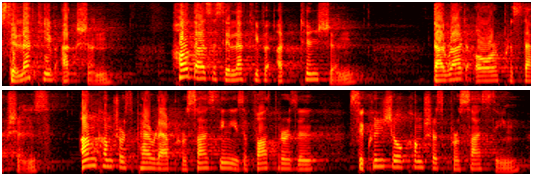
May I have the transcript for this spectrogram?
Selective action. How does selective attention direct our perceptions? Unconscious parallel processing is faster than sequential conscious processing,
